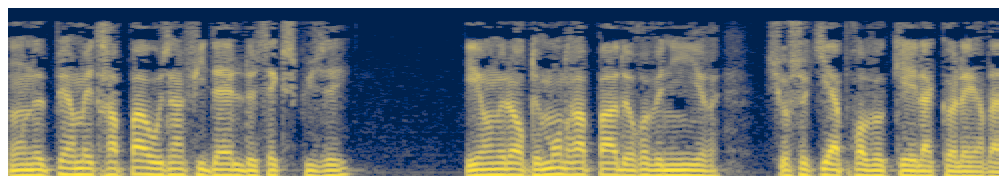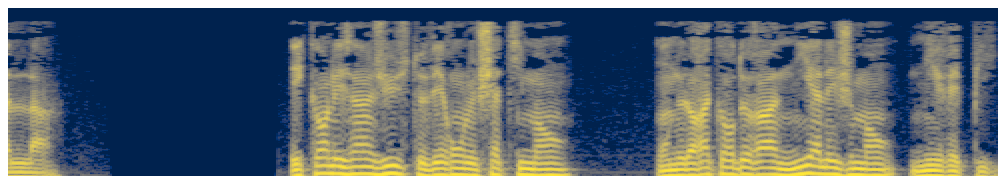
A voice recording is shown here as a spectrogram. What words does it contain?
on ne permettra pas aux infidèles de s'excuser, et on ne leur demandera pas de revenir sur ce qui a provoqué la colère d'Allah. Et quand les injustes verront le châtiment, on ne leur accordera ni allègement ni répit.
